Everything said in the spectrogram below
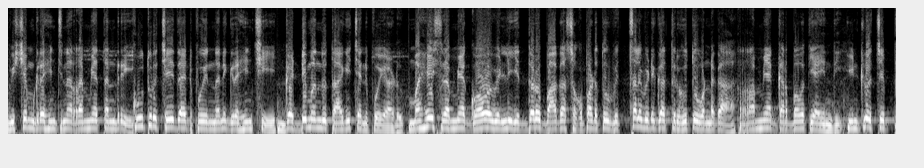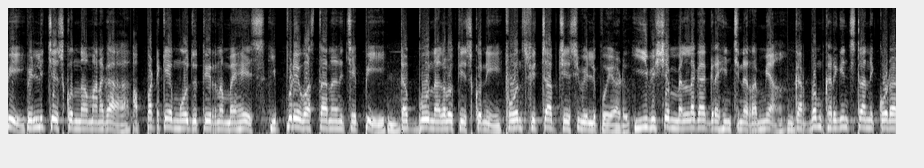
విషయం గ్రహించిన రమ్య తండ్రి కూతురు చేయి దాటిపోయిందని గ్రహించి గడ్డి మందు తాగి చనిపోయాడు. మహేష్ రమ్య గోవా వెళ్ళి ఇద్దరు బాగా సుఖపడుతూ విచ్చలవిడిగా తిరుగుతూ ఉండగా రమ్య గర్భవతి అయింది. ఇంట్లో చెప్పి పెళ్ళి చేసుకుందాం అనగా అప్పటికే మోజు తీరిన మహేష్ ఇప్పుడే వస్తానని చెప్పి డబ్బు నగలు తీసుకుని ఫోన్ స్విచ్ ఆఫ్ చేసి వెళ్ళిపోయాడు ఈ విషయం మెల్లగా గ్రహించిన రమ్య గర్భం కరిగించడానికి కూడా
